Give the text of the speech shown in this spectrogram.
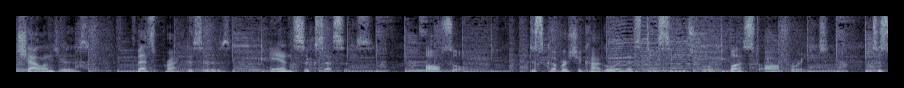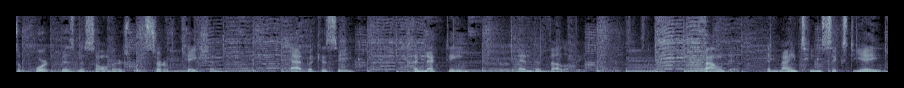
challenges, best practices, and successes. Also, discover Chicago MSDC's robust offerings to support business owners with certification, advocacy, connecting, and developing. Founded in 1968,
